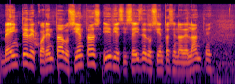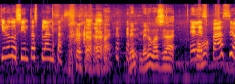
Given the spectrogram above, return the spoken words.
20 de 40 a 200 y 16 de 200 en adelante. Quiero 200 plantas. Ven, ven nomás, o sea... El ¿cómo? espacio.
